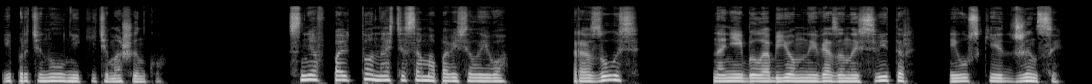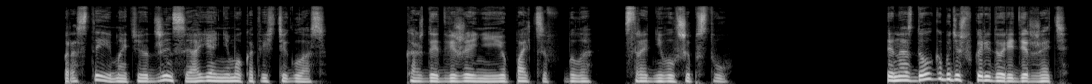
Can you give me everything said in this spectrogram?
и протянул Никите машинку. Сняв пальто, Настя сама повесила его. Разулась. На ней был объемный вязаный свитер и узкие джинсы. Простые, мать ее, джинсы, а я не мог отвести глаз. Каждое движение ее пальцев было сродни волшебству. «Ты нас долго будешь в коридоре держать?»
